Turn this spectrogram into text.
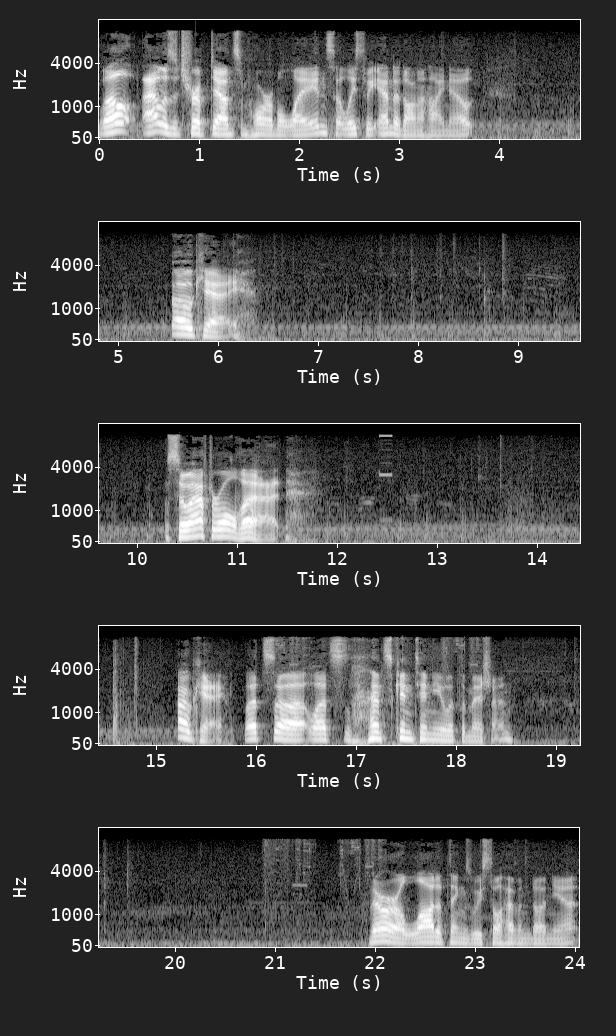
Well, that was a trip down some horrible lanes. At least we ended on a high note. Okay. So after all that... Okay, let's uh let's let's continue with the mission. There are a lot of things we still haven't done yet.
